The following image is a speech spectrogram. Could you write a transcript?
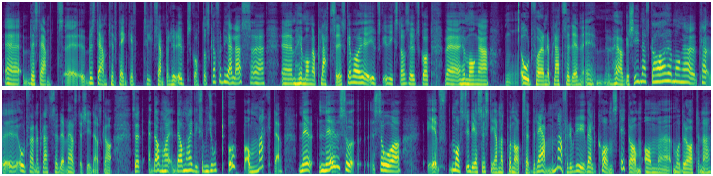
eh, bestämt, eh, bestämt helt enkelt till exempel hur utskotten ska fördelas, eh, eh hur många platser det ska vara i riksdagens utskott, eh, hur många mm, ordförandeplatser den eh, högersidan ska ha, hur många ordförandeplatser den vänstersidan ska ha. Så de har, de har liksom gjort upp om makten. Nu, nu så, så måste ju det systemet på något sätt rämna, för det blir ju väldigt konstigt om, om Moderaterna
